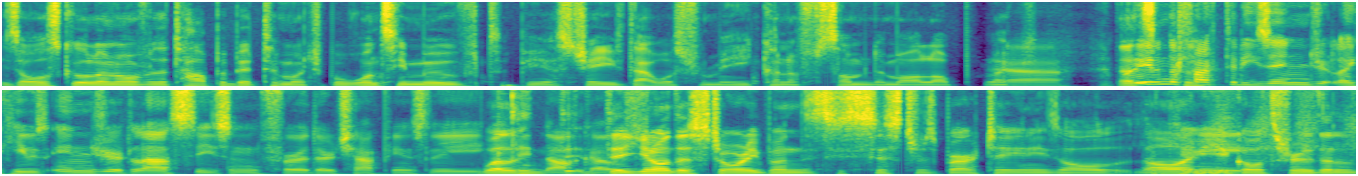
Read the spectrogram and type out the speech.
he's old school and over the top a bit too much, but once he moved to PSG, that was for me kind of summed him all up. Like, yeah. But even the cl- fact that he's injured, like he was injured last season for their Champions League Well, he, knockout. the, you know the story when it's his sister's birthday and he's all like Oh, you, and you go through the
